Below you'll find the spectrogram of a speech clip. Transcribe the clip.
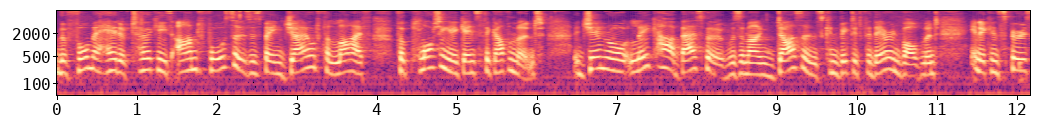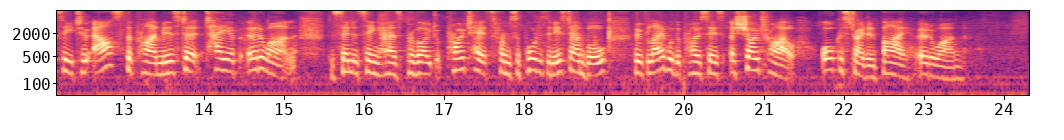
The former head of Turkey's armed forces has been jailed for life for plotting against the government. General Ilker Basbug was among dozens convicted for their involvement in a conspiracy to oust the Prime Minister Tayyip Erdogan. The sentencing has provoked protests from supporters in Istanbul who've labelled the process a show trial orchestrated by Erdogan.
